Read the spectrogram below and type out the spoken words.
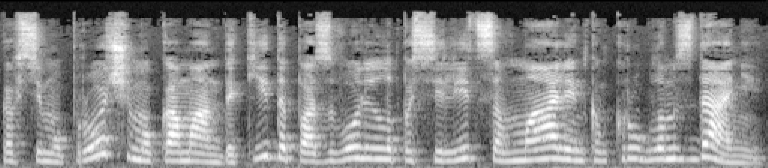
Ко всему прочему, команда Кида позволила поселиться в маленьком круглом здании,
